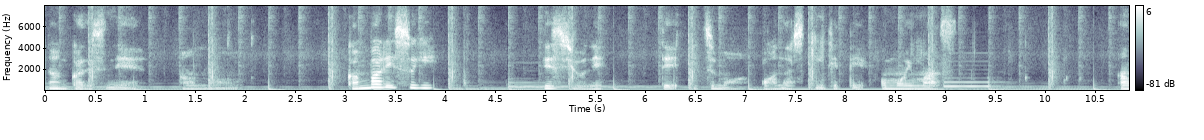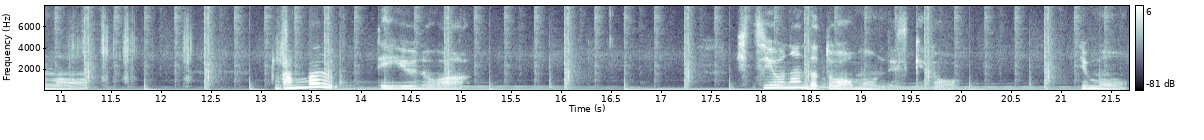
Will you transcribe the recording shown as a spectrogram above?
なんかですね、あの、頑張りすぎですよねっていつもお話聞いてて思います。あの、頑張るっていうのは必要なんだとは思うんですけどでも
